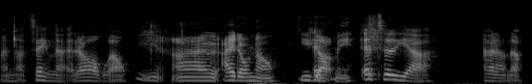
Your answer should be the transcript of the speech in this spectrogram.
I'm not saying that at all well. Yeah, I I don't know. You got me. Etteilla. I don't know.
